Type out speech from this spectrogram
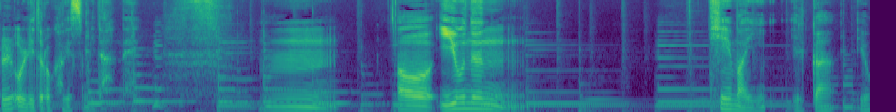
를 올리도록 하겠습니다. 네. 음, 어, 이유는 TMI일까요?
